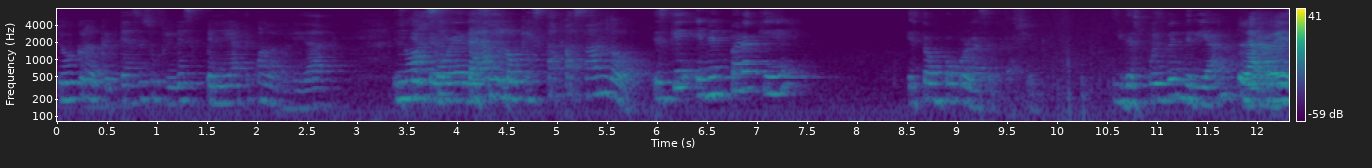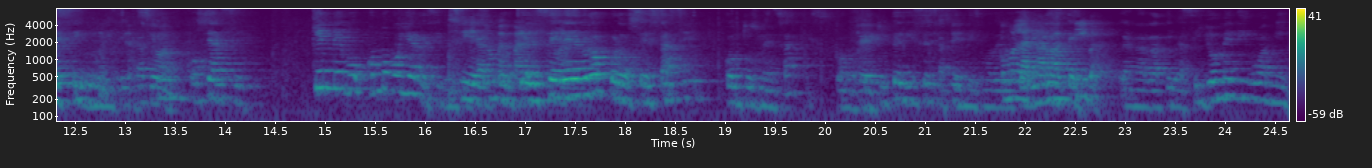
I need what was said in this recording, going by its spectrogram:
Yo creo que lo que te hace sufrir es pelearte con la realidad. no aceptar lo que está pasando. Es que en el para qué está un poco la aceptación. Y después vendría la, resignificación. O sea, ¿qué me, ¿cómo voy a resignificar? Sí, eso me Porque el cerebro procesa con tus mensajes como que tú te dices a ti mismo. como la narrativa. la narrativa. Si yo me digo a mí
